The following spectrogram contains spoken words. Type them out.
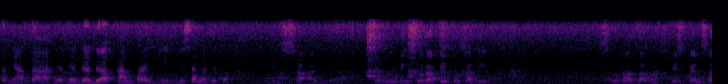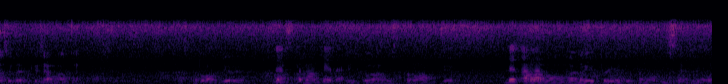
ternyata akhirnya dadakan Pak Haji bisa nggak sih tuh? Bisa aja. Yang penting surat itu tadi. Surat apa? Dispensasi dari kecamatan. Terlampir ya. Das terlampir ya? itu harus terlampir. Dan kalau nggak ada itu ya kita nggak bisa juga.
